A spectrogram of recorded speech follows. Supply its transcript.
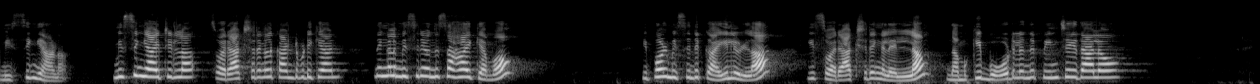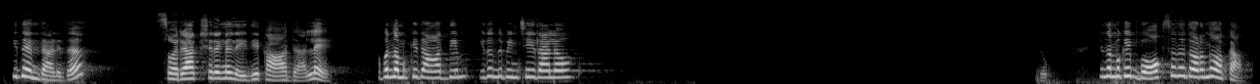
മിസ്സിംഗ് ആണ്. മിസ്സിംഗ് ആയിട്ടുള്ള സ്വരാക്ഷരങ്ങൾ കണ്ടുപിടിക്കാൻ നിങ്ങൾ മിസ്സിനെ ഒന്ന് സഹായിക്കാമോ? ഇപ്പോൾ മിസ്സിന്റെ കയ്യിലുള്ള ഈ സ്വരാക്ഷരങ്ങളെല്ലാം നമുക്ക് ഈ ബോർഡിൽ ഒന്ന് പിൻ ചെയ്താലോ? ഇതെന്താണിത്? സ്വരാക്ഷരങ്ങൾ എഴുതിയ കാർഡ് അല്ലേ? അപ്പം നമുക്കിത് ആദ്യം ഇതൊന്ന് പിൻ ചെയ്താലോ? നമുക്ക് ഈ ബോക്സ് ഒന്ന് തുറന്നു നോക്കാം.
